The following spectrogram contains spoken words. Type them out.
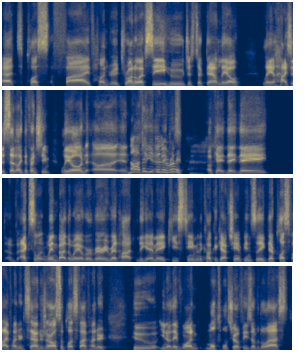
at plus 500. Toronto FC, who just took down Leo. Leo, I just said it like the French team. Leon. Uh, and, no, I think you did it right. Okay, they they excellent win by the way over a very red hot Liga MX team in the CONCACAF Champions League. They're plus 500. Sounders are also plus 500, who you know they've won multiple trophies over the last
